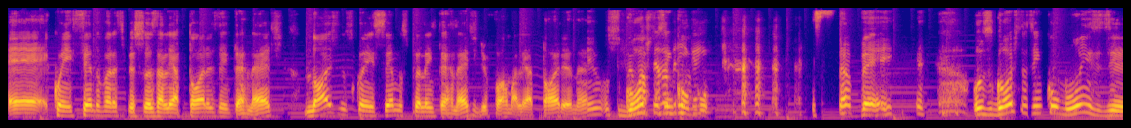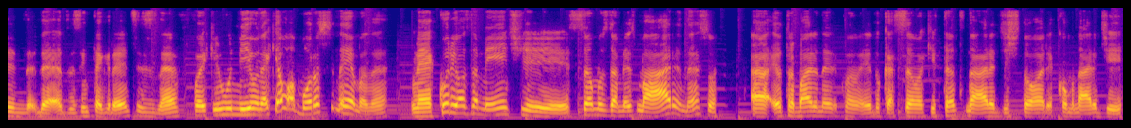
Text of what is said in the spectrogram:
é, conhecendo várias pessoas aleatórias da internet. Nós nos conhecemos pela internet de forma aleatória, né? E os gostos em comum também os gostos incomuns de, de, dos integrantes, né, foi que uniu, né, que é o amor ao cinema, né. É, curiosamente, somos da mesma área, né, so, ah, eu trabalho na, com educação aqui tanto na área de história como na área de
